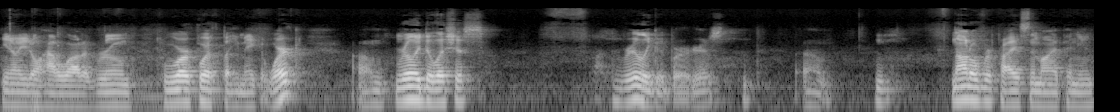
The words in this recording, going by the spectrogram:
You know you don't have a lot of room to work with, but you make it work. Um, really delicious, really good burgers. Um, not overpriced in my opinion.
